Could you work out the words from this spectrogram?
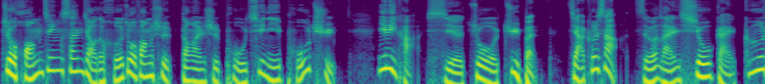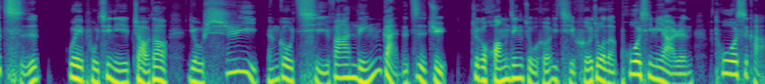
这黄金三角的合作方式，当然是普契尼谱曲，伊丽卡写作剧本，贾科萨。则来修改歌词，为普契尼找到有诗意、能够启发灵感的字句。这个黄金组合一起合作了《波西米亚人》、《托斯卡》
